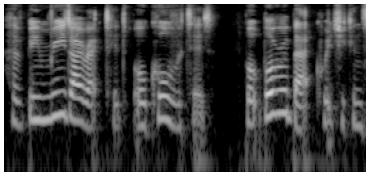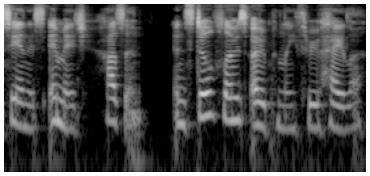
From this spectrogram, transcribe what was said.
have been redirected or culverted, but Burrow Beck, which you can see in this image, hasn't and still flows openly through Hala.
